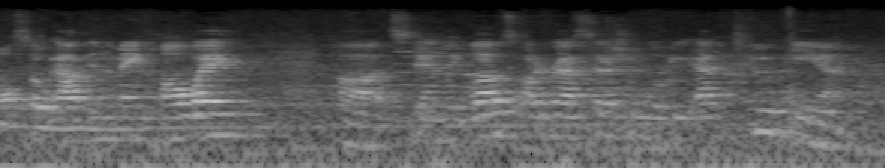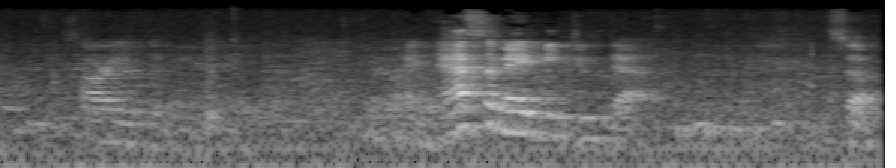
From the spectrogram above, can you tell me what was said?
also out in the main hallway. Uh, Stanley Love's autograph session will be at 2 p.m. Sorry you didn't. Okay, NASA made me do that. So,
